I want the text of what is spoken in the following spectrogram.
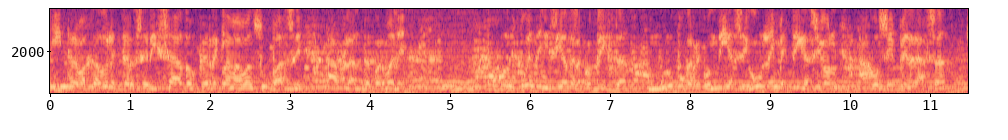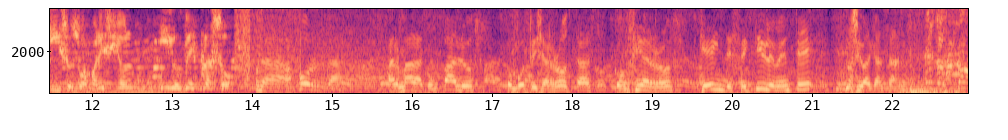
y trabajadores tercerizados que reclamaban su pase a planta permanente. Poco después de iniciada la protesta, un grupo que respondía, según la investigación, a José Pedraza hizo su aparición y los desplazó. Una horda armada con palos, con botellas rotas, con fierros, que indefectiblemente nos iba a alcanzar. ¡Esos son todos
